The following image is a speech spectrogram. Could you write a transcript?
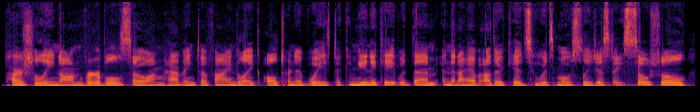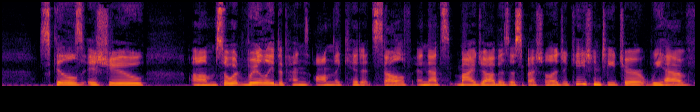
partially nonverbal, so I'm having to find like alternative ways to communicate with them. And then I have other kids who it's mostly just a social skills issue. Um, so it really depends on the kid itself. And that's my job as a special education teacher. We have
